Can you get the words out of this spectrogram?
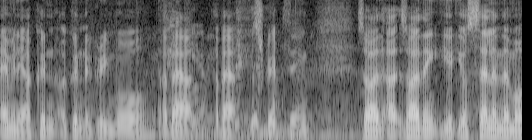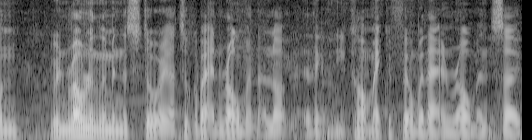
Emily, I couldn't, I couldn't agree more about you. about the script thing. So, I, I- so I think you- you're selling them on, you're enrolling them in the story. I talk about enrollment a lot. I think you can't make a film without enrollment. So,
